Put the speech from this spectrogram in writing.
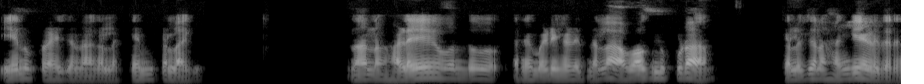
ಏನು ಪ್ರಯೋಜನ ಆಗಲ್ಲ ಕೆಮಿಕಲ್ ಆಗಿ. ನಾನು ಹಳೆಯ ಒಂದು ರೆಮಿಡಿ ಹೇಳಿದ್ನಲ್ಲ ಅವಾಗ್ಲೂ ಕೂಡ ಕೆಲವು ಜನ ಹಂಗೆ ಹೇಳಿದ್ದಾರೆ.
